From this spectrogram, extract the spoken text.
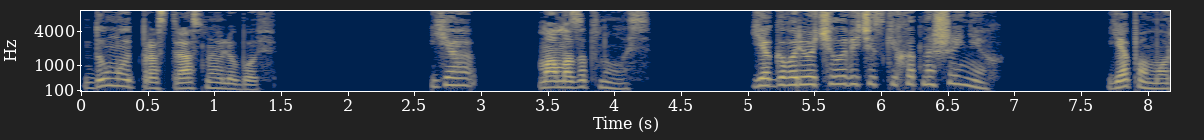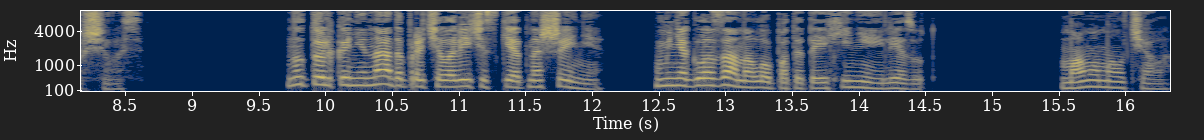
думают про страстную любовь. Я... Мама запнулась. Я говорю о человеческих отношениях. Я поморщилась. Ну только не надо про человеческие отношения. У меня глаза на лоб от этой ахинеи лезут. Мама молчала.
